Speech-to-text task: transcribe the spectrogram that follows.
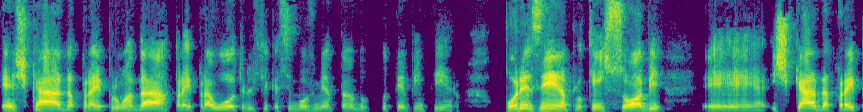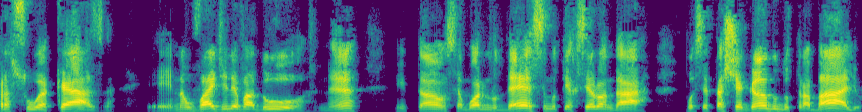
é, escada para ir para um andar, para ir para outro, ele fica se movimentando o tempo inteiro. Por exemplo, quem sobe é, escada para ir para sua casa, é, não vai de elevador, né? Então, você mora no 13 terceiro andar, você está chegando do trabalho,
